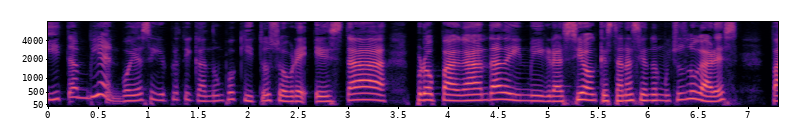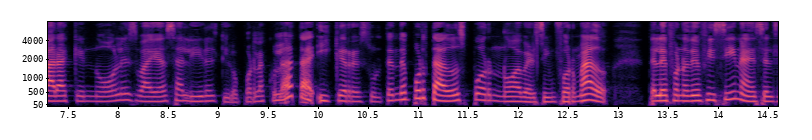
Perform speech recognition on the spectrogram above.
Y también voy a seguir platicando un poquito sobre esta propaganda de inmigración que están haciendo en muchos lugares para que no les vaya a salir el tiro por la culata y que resulten deportados por no haberse informado. Teléfono de oficina es el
